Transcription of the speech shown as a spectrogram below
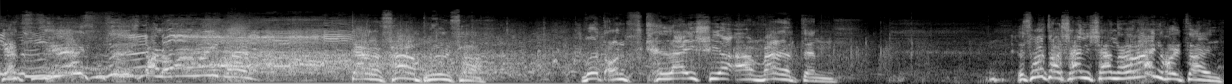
Jetzt rissen Sie sich mal um Rüben. Der Fahrprüfer wird uns gleich hier erwarten. Es wird wahrscheinlich Herrn Reinhold sein.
